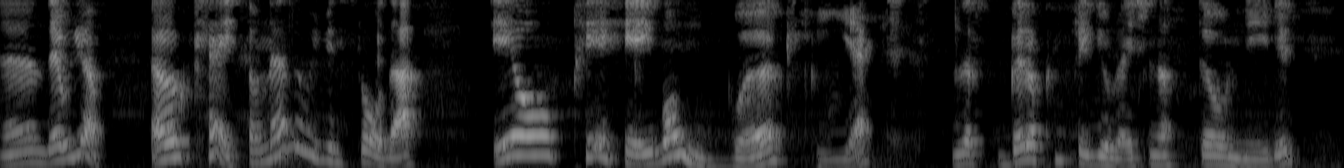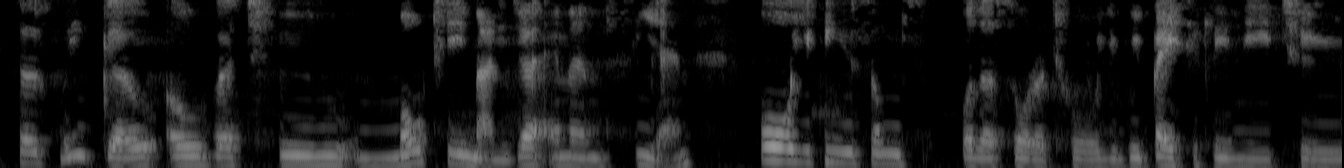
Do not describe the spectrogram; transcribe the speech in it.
and there we go. Okay, so now that we've installed that, it'll here, it won't work yet there's a bit of configuration that's still needed. So if we go over to multi-manager, MMCM, or you can use some other sort of tool, we basically need to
